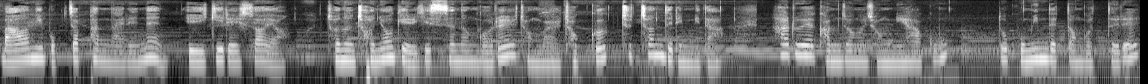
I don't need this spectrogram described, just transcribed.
마음이 복잡한 날에는 일기를 써요. 저는 저녁에 일기 쓰는 거를 정말 적극 추천드립니다. 하루의 감정을 정리하고 또 고민됐던 것들을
